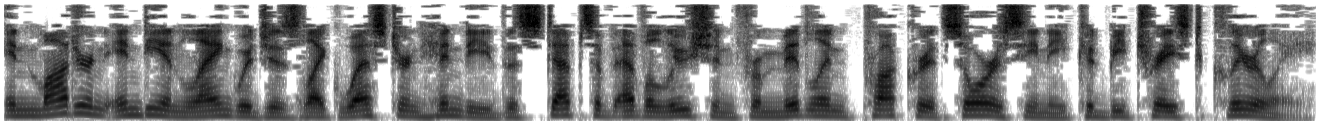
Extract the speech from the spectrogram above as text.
In modern Indian languages like Western Hindi the steps of evolution from Midland Prakrit Sauraseni could be traced clearly.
